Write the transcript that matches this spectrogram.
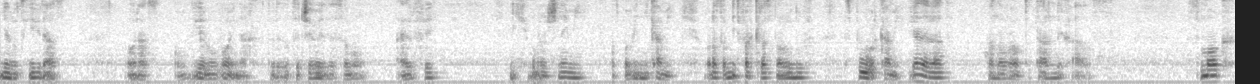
nieludzkich ras oraz o wielu wojnach, które dotyczyły ze sobą elfy z ich mrocznymi odpowiednikami oraz o bitwach krasnoludów z półorkami. Wiele lat panował totalny chaos. Smok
